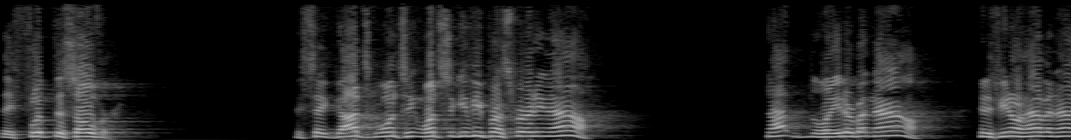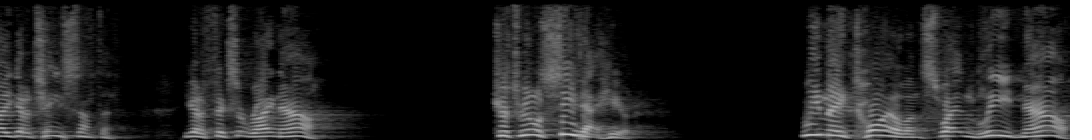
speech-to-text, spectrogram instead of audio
they flip this over. They say God wants, wants to give you prosperity now. Not later, but now. And if you don't have it now, you got to change something. You got to fix it right now. Church, we don't see that here. We may toil and sweat and bleed now.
